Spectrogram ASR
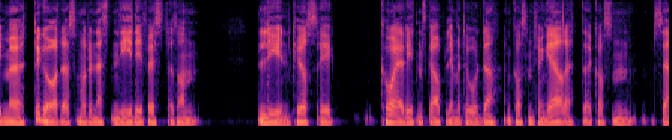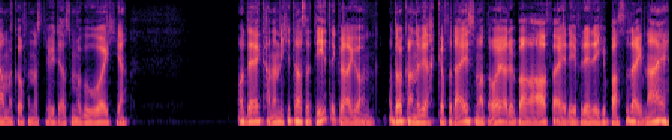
imøtegå det, så må du nesten gi de først et sånn lynkurs i hva er vitenskapelig metode, hvordan fungerer dette, hvordan ser vi hvilke studier som er gode og ikke. Og det kan en ikke ta seg tid til hver gang. Og da kan det virke for deg som at å ja, du bare avfeier de fordi det ikke passer deg. Nei,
